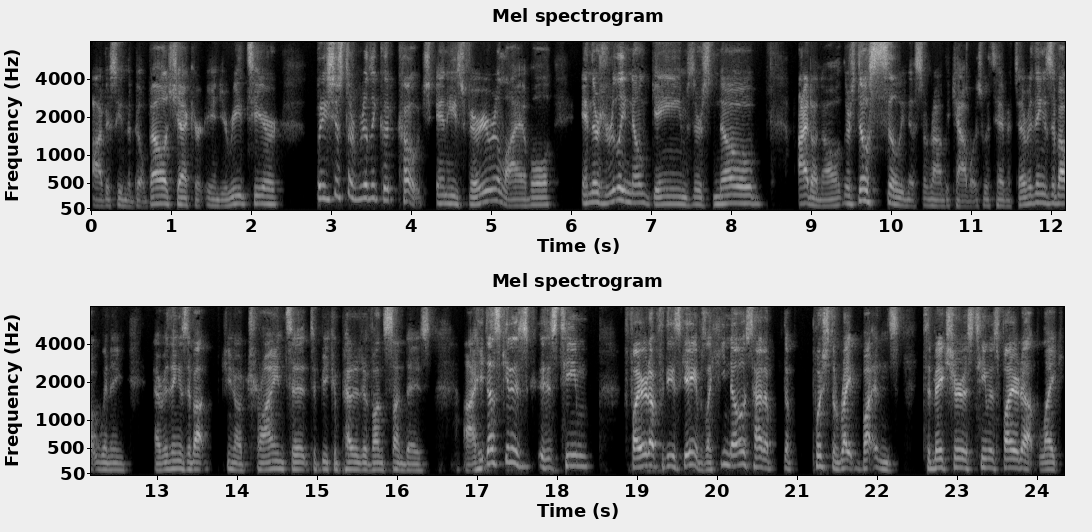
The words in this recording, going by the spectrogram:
obviously in the Bill Belichick or Andy Reid tier, but he's just a really good coach and he's very reliable. And there's really no games. There's no, I don't know. There's no silliness around the Cowboys with him. It's everything is about winning. Everything is about you know trying to to be competitive on Sundays. Uh, he does get his his team fired up for these games. Like he knows how to, to push the right buttons to make sure his team is fired up. Like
